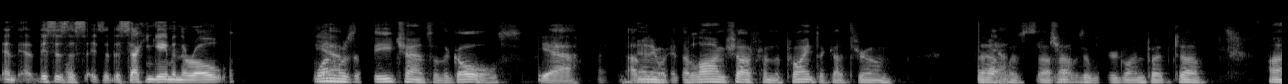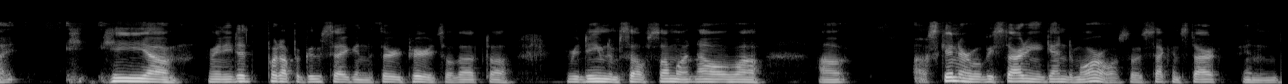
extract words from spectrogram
And uh, this is this is it the second game in the row one yeah. was a B chance of the goals. Yeah. Anyway, the long shot from the point that got through him. That yeah. was uh, that was a weird one, but uh, uh, he, he um, I mean, he did put up a goose egg in the third period, so that uh, redeemed himself somewhat. Now, uh, uh, Skinner will be starting again tomorrow, so his second start in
